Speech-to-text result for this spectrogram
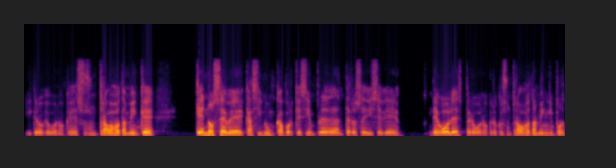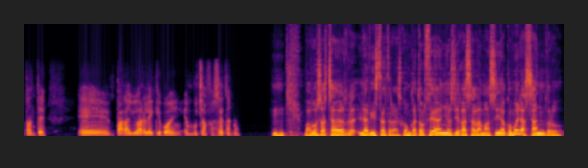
y creo que bueno que eso es un trabajo también que, que no se ve casi nunca porque siempre delantero se dice que de goles, pero bueno, creo que es un trabajo también importante eh, para ayudar al equipo en, muchas facetas, ¿no? Vamos a echar la vista atrás. Con 14 años llegas a la Masía. ¿Cómo era Sandro,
